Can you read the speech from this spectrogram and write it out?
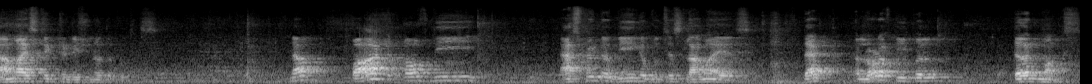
Lamaistic tradition of the Buddhists. Now, part of the aspect of being a Buddhist Lama is that a lot of people turn monks.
